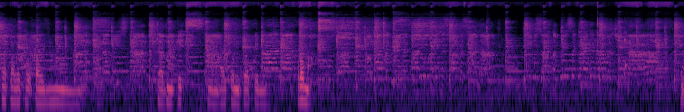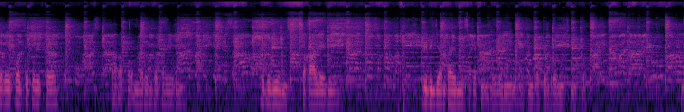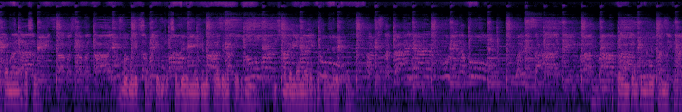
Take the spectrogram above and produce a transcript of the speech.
Papalit po tayo ng charging fix ng iPhone 14 Pro Max. Nirecord ko po ito para po meron po tayong bibiliin sakaling bibigyan tayo ng sakit ng ulo ng iPhone 14 Pro Max nito. Makamaya kasi bumalik sa akin at sabihin mo ganito, ganito, ganito. Mas maganda meron po tayo record. Ito lang po ang pinalitan natin.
